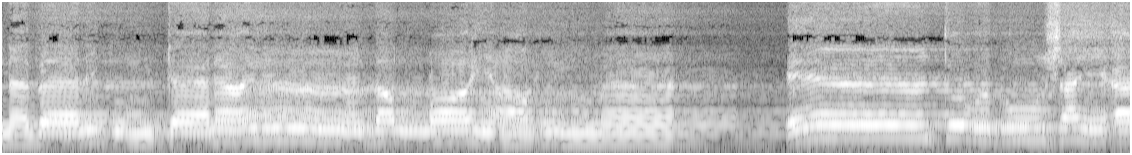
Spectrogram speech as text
إِنَّ ذَٰلِكُمْ كَانَ عِندَ اللَّهِ عَظِيمًا إِن تُبْدُوا شَيْئًا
